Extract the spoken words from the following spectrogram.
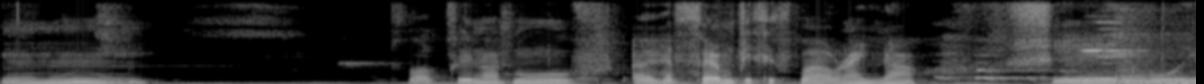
Mm-hmm. Foxy not move. I have 76 power right now. Shit, boy.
